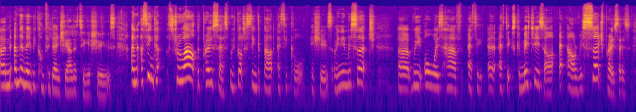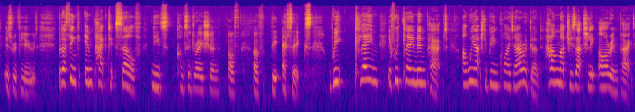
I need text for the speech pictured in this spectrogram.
And, and there may be confidentiality issues. And I think throughout the process, we've got to think about ethical issues. I mean, in research, uh, we always have uh, ethics committees, our, our research process is reviewed. But I think impact itself needs consideration of, of the ethics. We claim, if we claim impact, are we actually being quite arrogant? How much is actually our impact?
